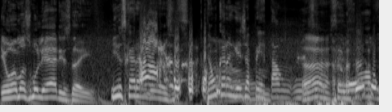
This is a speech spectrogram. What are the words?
Eu amo as mulheres daí. E os caranguejos? Tem um caranguejo apertar um, um Ah. seus ovos.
